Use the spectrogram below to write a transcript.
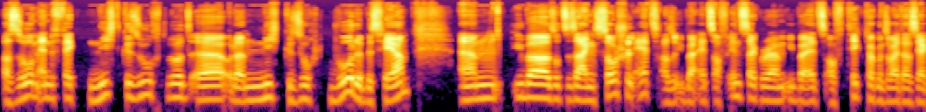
was so im Endeffekt nicht gesucht wird äh, oder nicht gesucht wurde bisher ähm, über sozusagen Social Ads, also über Ads auf Instagram, über Ads auf TikTok und so weiter. Das ist ja,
